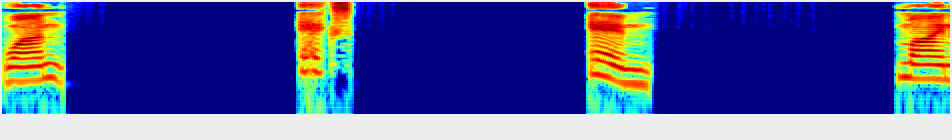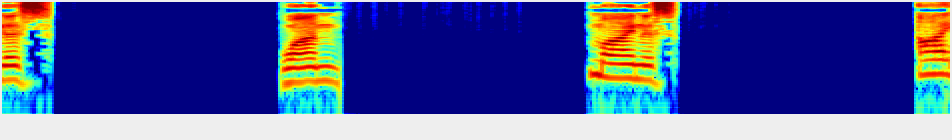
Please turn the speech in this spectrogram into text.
1 x n minus 1 minus i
